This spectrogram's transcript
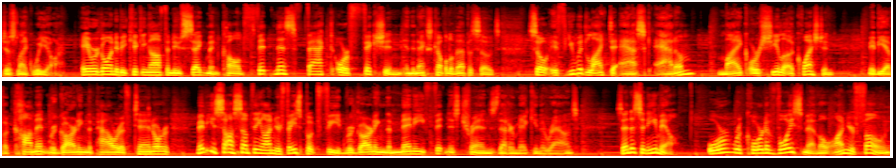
just like we are. Hey, we're going to be kicking off a new segment called Fitness Fact or Fiction in the next couple of episodes. So if you would like to ask Adam, Mike, or Sheila a question, maybe you have a comment regarding the power of 10, or maybe you saw something on your Facebook feed regarding the many fitness trends that are making the rounds, send us an email or record a voice memo on your phone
